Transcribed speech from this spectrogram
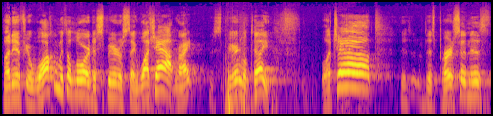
But if you're walking with the Lord, the Spirit will say, Watch out, right? The Spirit will tell you, Watch out. This, this person is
